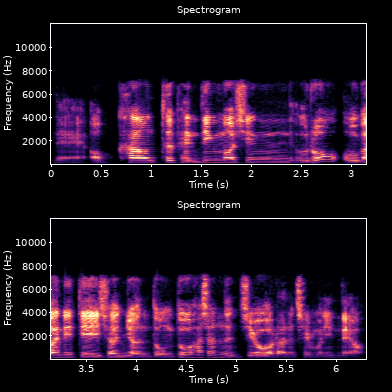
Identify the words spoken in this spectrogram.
네, Account Vending Machine으로 Organization 연동도 하셨는지요? 라는 질문이 있네요.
